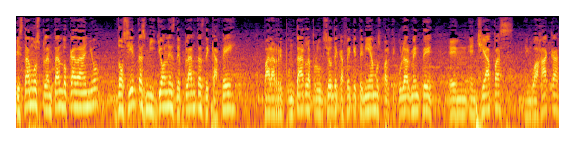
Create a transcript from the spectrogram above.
Estamos plantando cada año 200 millones de plantas de café para repuntar la producción de café que teníamos particularmente en, en Chiapas, en Oaxaca.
